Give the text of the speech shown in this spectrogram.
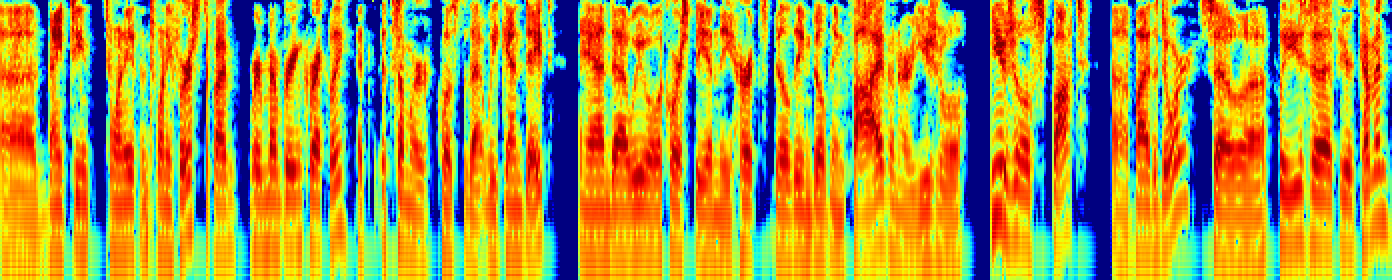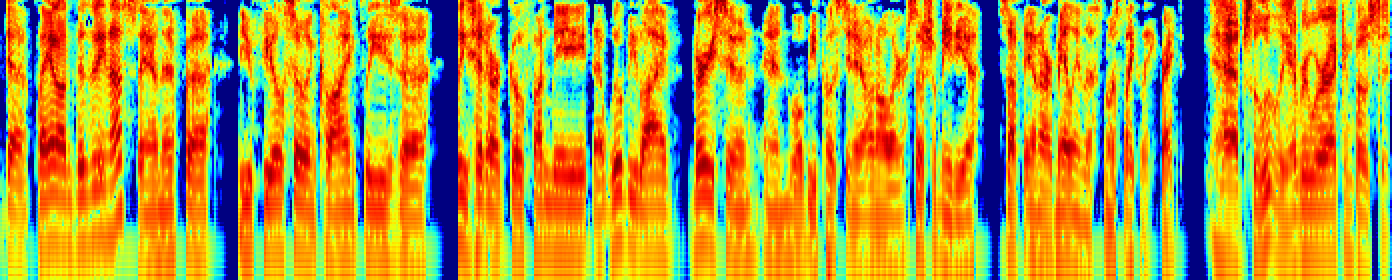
Uh, 19th, 20th, and 21st, if I'm remembering correctly. It's, it's somewhere close to that weekend date. And, uh, we will, of course, be in the Hertz building, building five in our usual, usual spot, uh, by the door. So, uh, please, uh, if you're coming, uh, plan on visiting us. And if, uh, you feel so inclined, please, uh, please hit our GoFundMe that will be live very soon and we'll be posting it on all our social media stuff and our mailing list, most likely, right? Absolutely. Everywhere I can post it.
